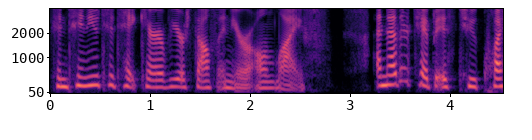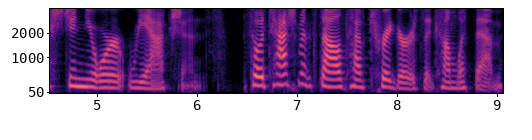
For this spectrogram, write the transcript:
Continue to take care of yourself in your own life. Another tip is to question your reactions. So, attachment styles have triggers that come with them.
